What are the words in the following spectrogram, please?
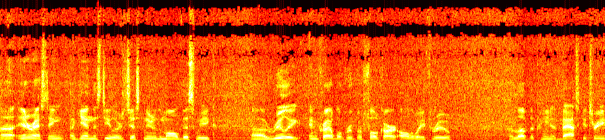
Uh, interesting, again, this dealer is just new to the mall this week. Uh, really incredible group of folk art all the way through. I love the painted basketry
